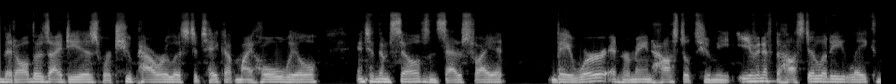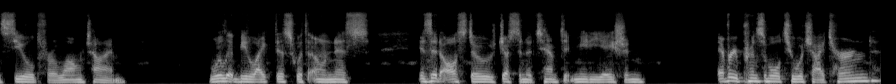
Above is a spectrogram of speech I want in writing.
that all those ideas were too powerless to take up my whole will into themselves and satisfy it? They were and remained hostile to me, even if the hostility lay concealed for a long time. Will it be like this with ownness? Is it also just an attempt at mediation? Every principle to which I turned,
